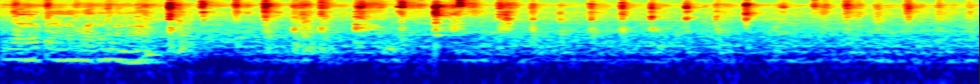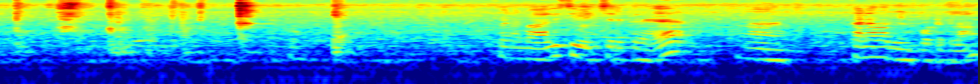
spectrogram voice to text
இந்த அளவுக்கு நல்லா வதங்கணும் இப்போ நம்ம அரிசி வச்சிருக்கிற கனவா மீன் போட்டுக்கலாம்.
